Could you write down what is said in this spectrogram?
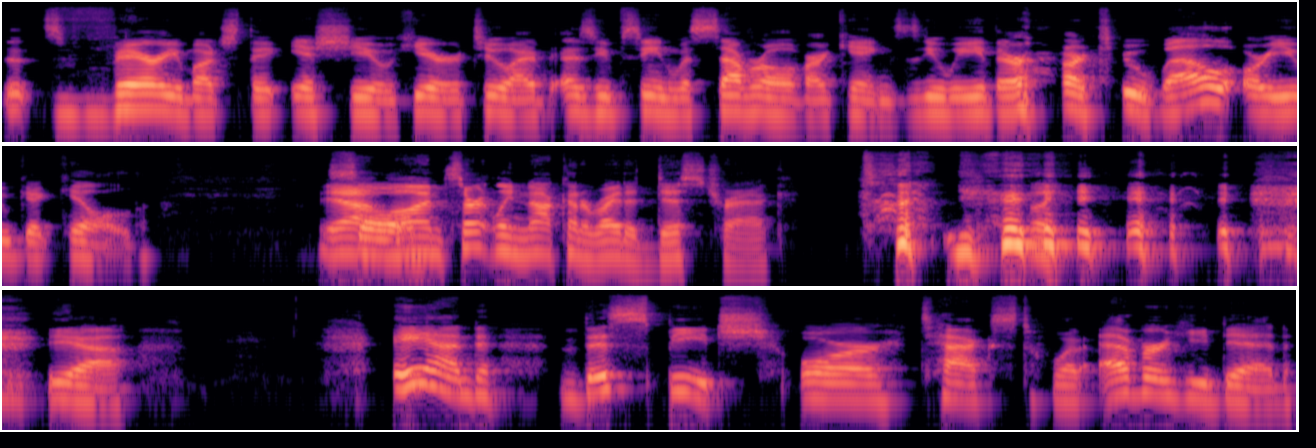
It's very much the issue here too. I've, as you've seen with several of our kings, you either are too well or you get killed. Yeah, so, well, I'm certainly not going to write a diss track. yeah, and this speech or text, whatever he did,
